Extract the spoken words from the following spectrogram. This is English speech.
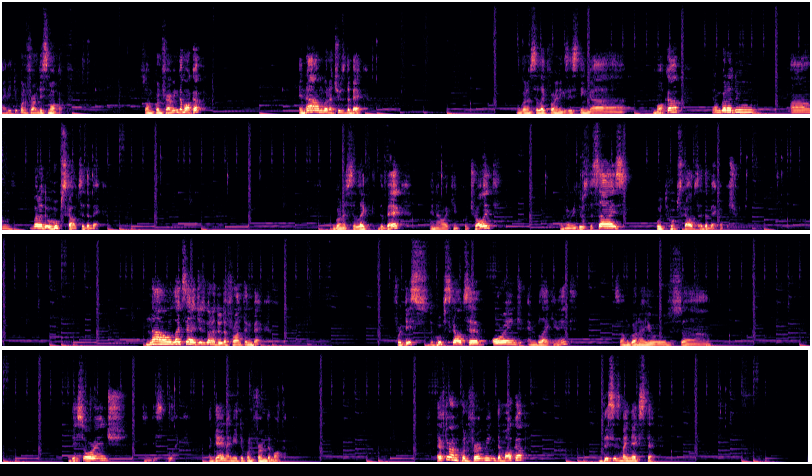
I need to confirm this mockup. So I'm confirming the mockup. And now I'm going to choose the back. I'm going to select for an existing uh, mockup. And I'm going to do um, I'm going to do hoop scouts at the back. I'm going to select the back and now I can control it. I'm going to reduce the size, put hoop scouts at the back of the shirt. Now, let's say I'm just gonna do the front and back. For this, the hoop scouts have orange and black in it. So I'm gonna use uh, this orange and this black. Again, I need to confirm the mockup. After I'm confirming the mockup, this is my next step.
